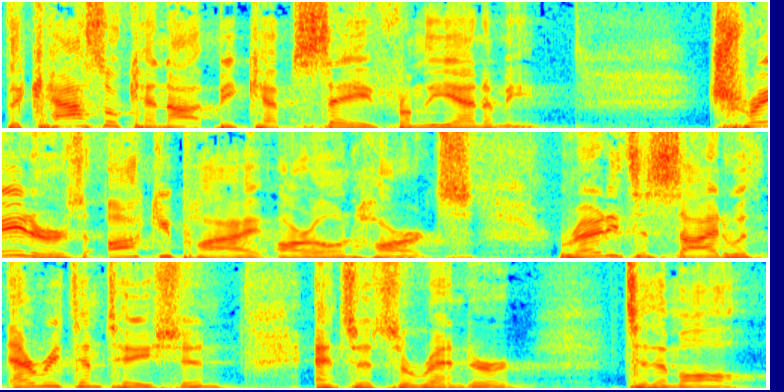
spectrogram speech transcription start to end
the castle cannot be kept safe from the enemy. Traitors occupy our own hearts, ready to side with every temptation and to surrender to them all.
